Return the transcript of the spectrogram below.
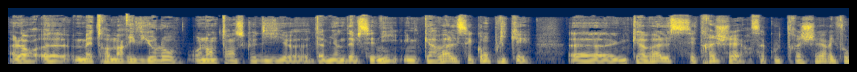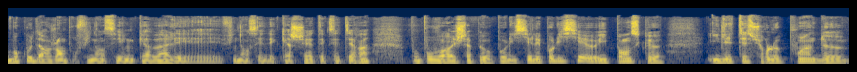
Alors, euh, Maître Marie Violo, on entend ce que dit euh, Damien Delceni. Une cavale, c'est compliqué. Euh, une cavale, c'est très cher. Ça coûte très cher. Il faut beaucoup d'argent pour financer une cavale et financer des cachettes, etc., pour pouvoir échapper aux policiers. Les policiers, eux, ils pensent que il était sur le point de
